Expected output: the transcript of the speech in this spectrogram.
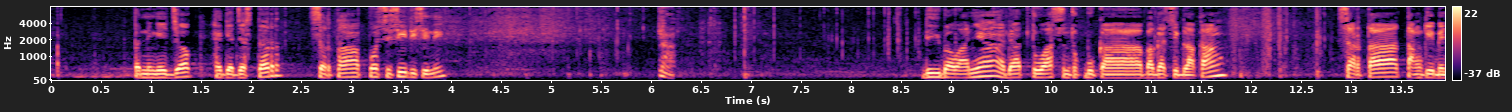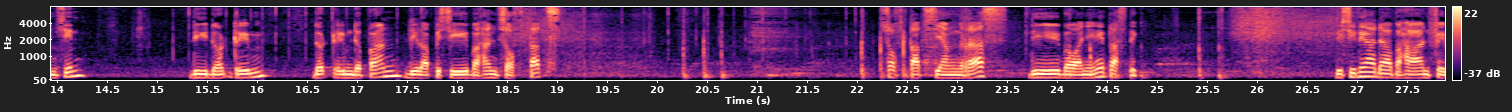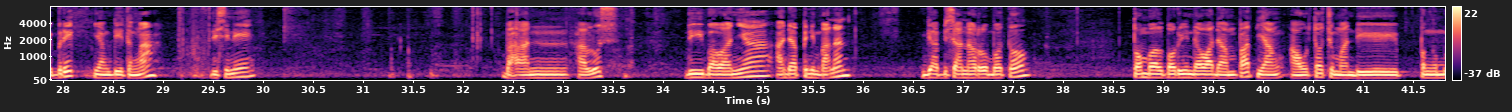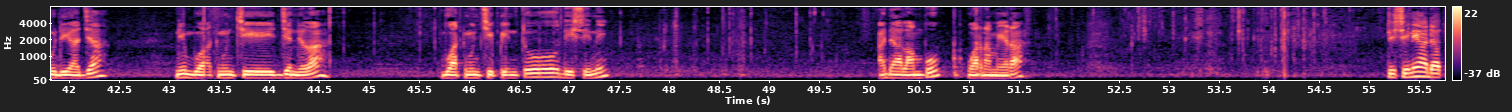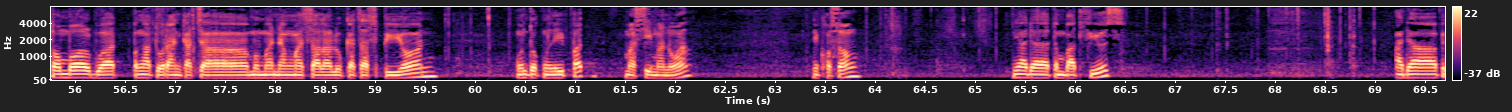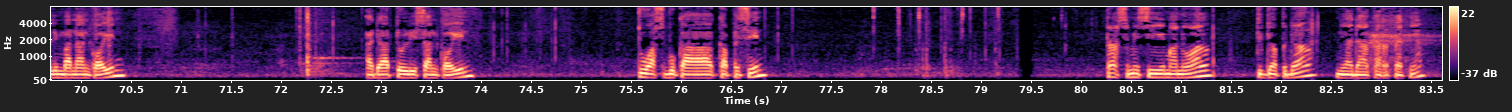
peninggi jok, head adjuster, serta posisi di sini. Nah, di bawahnya ada tuas untuk buka bagasi belakang, serta tangki bensin. Di dot trim, dot trim depan dilapisi bahan soft touch. Soft touch yang keras, di bawahnya ini plastik. Di sini ada bahan fabric yang di tengah, di sini bahan halus. Di bawahnya ada penyimpanan. Nggak bisa naruh botol. Tombol power window ada 4 yang auto cuma di pengemudi aja. Ini buat ngunci jendela. Buat ngunci pintu di sini. Ada lampu warna merah Di sini ada tombol buat pengaturan kaca memandang masa lalu kaca spion. Untuk melipat masih manual. Ini kosong. Ini ada tempat fuse. Ada pelimpanan koin. Ada tulisan koin. Tuas buka kap mesin. Transmisi manual, tiga pedal. Ini ada karpetnya.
